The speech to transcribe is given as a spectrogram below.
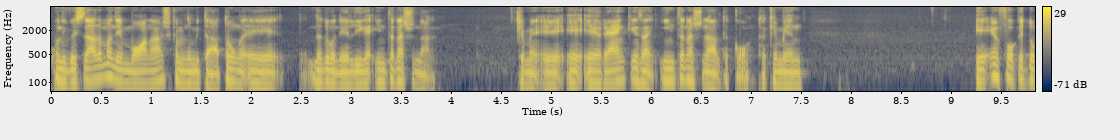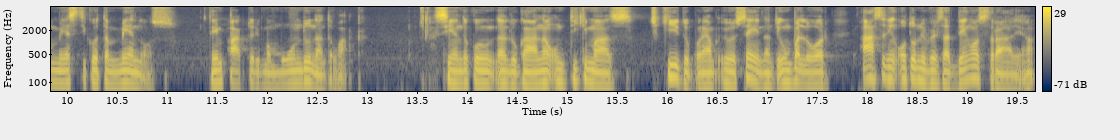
assim. Universidade man de Monash, que é na do liga internacional. Que me é é, é rankings na internacional da conta, que me é enfoque doméstico também menos. Tem impacto no mundo na doaca. Sendo que na lugar na um tique mais chiquito, por exemplo, eu sei, não tem um valor, hasta em outra universidade em Austrália,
